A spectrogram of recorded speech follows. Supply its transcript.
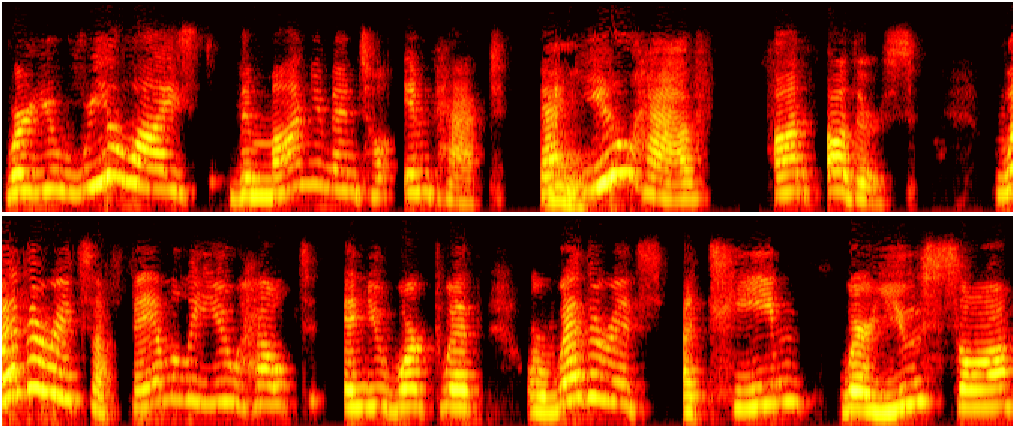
where you realized the monumental impact that Mm. you have on others. Whether it's a family you helped and you worked with, or whether it's a team where you saw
